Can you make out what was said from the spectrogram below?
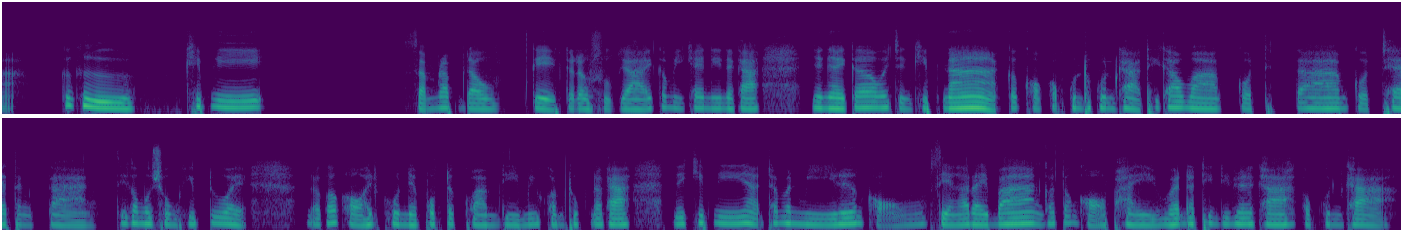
อ่าก็คือคลิปนี้สำหรับดาว เกตกับดาวศุกร์ย้ายก็มีแค่นี้นะคะ ยังไงก็ไว้ถึงคลิปหน้า ก็ขอขอบคุณทุกคนค่ะที่เข้ามากดติดตามกดแชร์ต่างๆ ที่เข้ามาชมคลิปด้วย แล้วก็ขอให้คุณเนี่ยพบแต่ความดีไม่มีความทุกข์นะคะ ในคลิปนี้เนี่ยถ้ามันมีเรื่องของเสียงอะไรบ้าง ก็ต้องขออภัยไว้ณที่นี้ด้วยนะคะ ขอบคุณค่ะ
